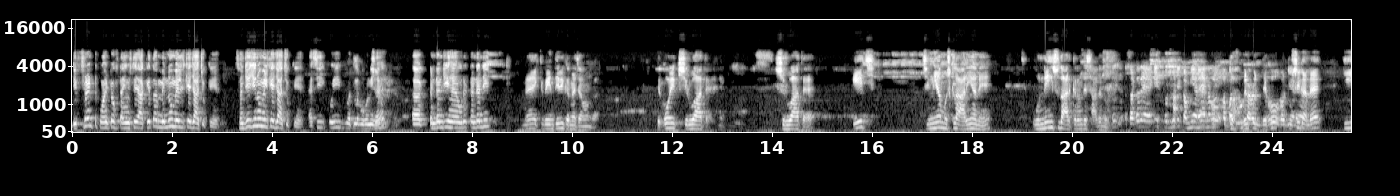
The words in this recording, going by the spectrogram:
ਡਿਫਰੈਂਟ ਪੁਆਇੰਟ ਆਫ ਟਾਈਮਸ ਤੇ ਆ ਕੇ ਤਾਂ ਮੈਨੂੰ ਮਿਲ ਕੇ ਜਾ ਚੁੱਕੇ हैं संजय जी ਨੂੰ ਮਿਲ ਕੇ ਜਾ ਚੁੱਕੇ हैं ऐसी कोई मतलब वो नहीं है अ, टंडन जी हैं उरे टंडन जी मैं एक बेनती भी करना चाहूँगा देखो एक शुरुआत है शुरुआत है ਇਹ 'ਚ ਜਿੰਨੀਆਂ ਮੁਸ਼ਕਲਾਂ ਆ ਰਹੀਆਂ ਨੇ ਉਨੇ ਹੀ ਸੁਧਾਰ ਕਰਨ ਦੇ ਸਾਧਨ ਨੇ ਸਾਡਾ ਤਾਂ ਇਹ ਹੈ ਕਿ ਛੋਟੀ ਛੋਟੀ ਕਮੀਆਂ ਨੇ ਇਹਨਾਂ ਨੂੰ ਆਪਾਂ ਦੂਰ ਬਿਲਕੁਲ ਕਰਨ- ਦੇਖੋ ਔਰ ਕਮੀਆਂ ਦੂਸਰੀ ਨੇ। ਗੱਲ ਹੈ ਕਿ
